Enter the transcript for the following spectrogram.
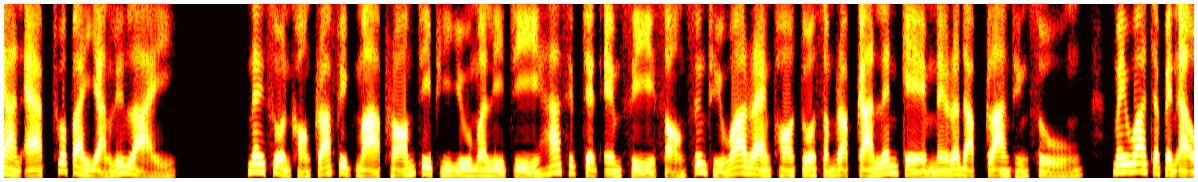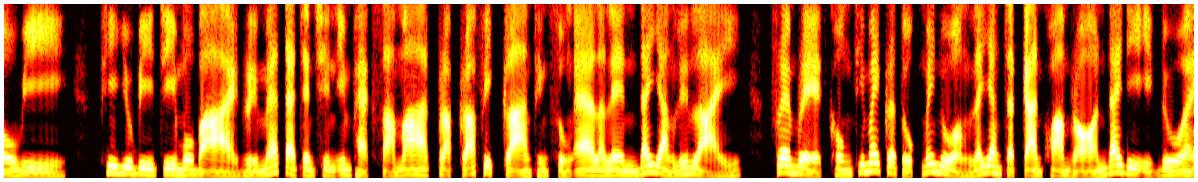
งานแอปทั่วไปอย่างลื่นไหล ในส่วนของกราฟิกมาพร้อม GPU Mali G57MC2 ซึ่งถือว่าแรงพอตัวสำหรับการเล่นเกมในระดับกลางถึงสูง ไม่ว่าจะเป็น ROV PUBG Mobile หรือแม้แต่ Genshin Impact สามารถปรับกราฟิกกลางถึงสูงแอร์ละเล่นได้อย่างลื่นไหล เฟรมเรทคงที่ไม่กระตุกไม่หน่วงและยังจัดการความร้อนได้ดีอีกด้วย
